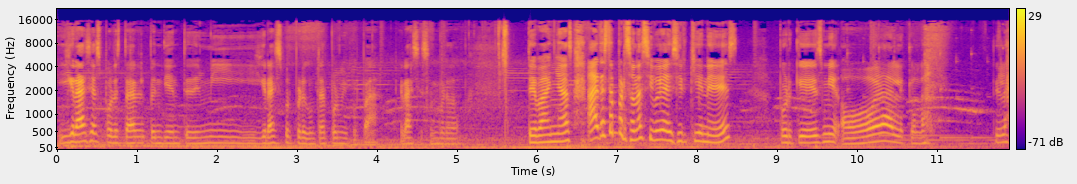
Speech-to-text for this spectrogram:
y gracias por estar pendiente de mí, y gracias por preguntar por mi papá, gracias en verdad. ¿Te bañas? Ah, de esta persona sí voy a decir quién es, porque es mi, órale, con la, de la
